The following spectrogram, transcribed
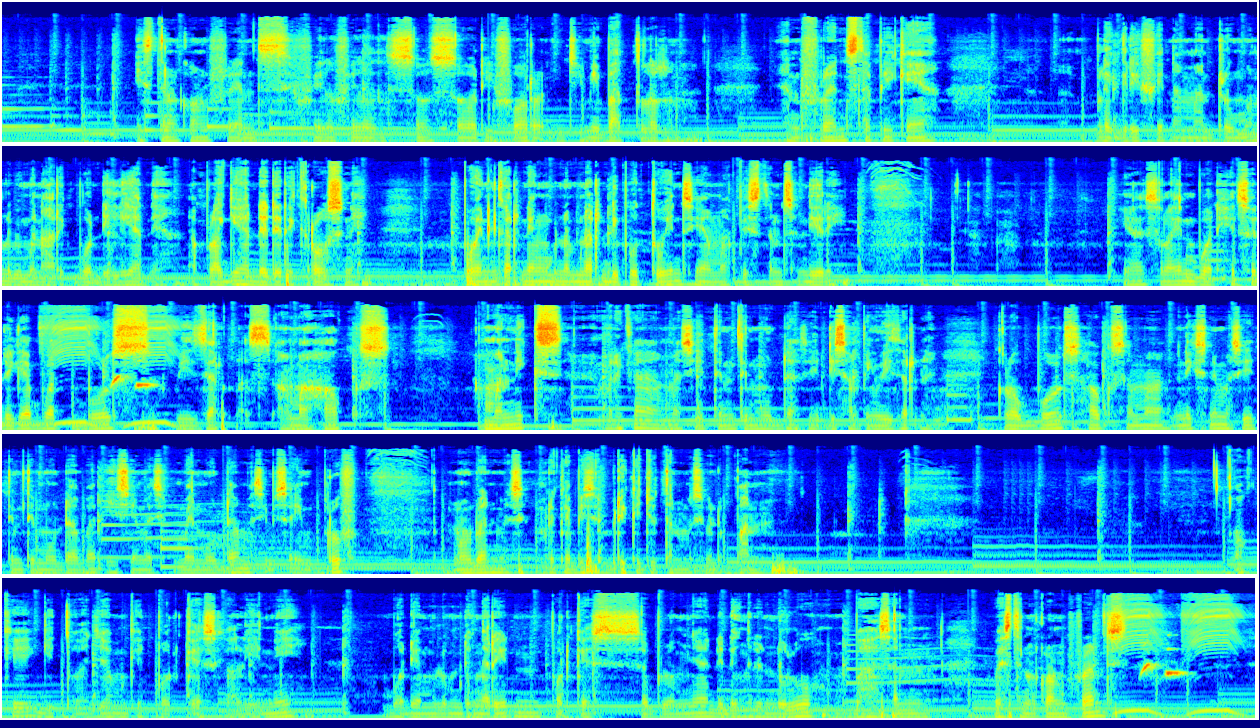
Eastern Conference. Feel feel so sorry for Jimmy Butler and friends tapi kayak Black Griffin sama Drummond lebih menarik buat dilihat ya. Apalagi ada Derrick Rose nih point guard yang benar-benar diputuin sih sama Piston sendiri. Ya selain buat hits juga buat Bulls, Wizards sama Hawks sama Knicks mereka masih tim-tim muda sih di samping Wizard kalau Bulls, Hawks sama Knicks ini masih tim-tim muda banget isi masih pemain muda masih bisa improve. Mudah-mudahan mereka bisa beri kejutan musim depan. Oke gitu aja mungkin podcast kali ini buat yang belum dengerin podcast sebelumnya didengerin dulu bahasan Western Conference.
